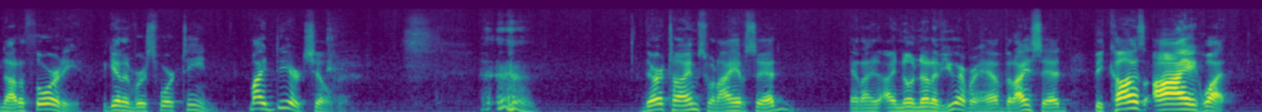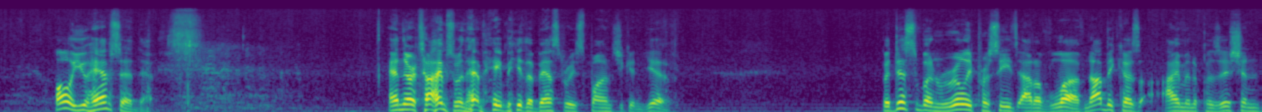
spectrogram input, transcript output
not authority. Again in verse 14. My dear children, there are times when I have said, and I, I know none of you ever have, but I said, because I what? Oh, you have said that. and there are times when that may be the best response you can give. But discipline really proceeds out of love, not because I'm in a position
